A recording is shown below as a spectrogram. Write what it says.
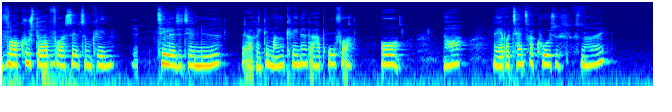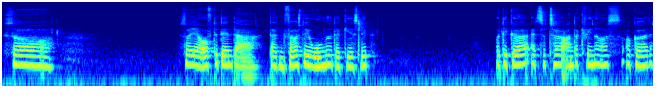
for at kunne stå op for os selv som kvinde. Tilladelse til at nyde. Der er rigtig mange kvinder, der har brug for. Åh, nå, når jeg er på tantrakursus og sådan noget, ikke? Så, så er jeg ofte den, der, der er den første i rummet, der giver slip. Og det gør, at så tør andre kvinder også at gøre det.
